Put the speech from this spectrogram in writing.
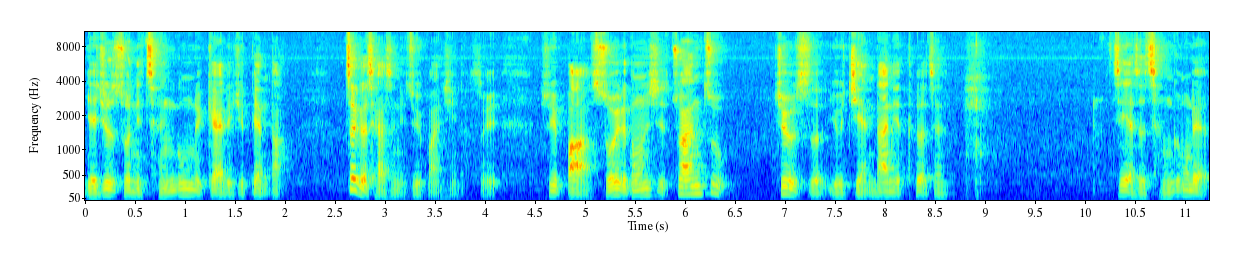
也就是说你成功的概率就变大，这个才是你最关心的。所以，所以把所有的东西专注。就是有简单的特征，这也是成功的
